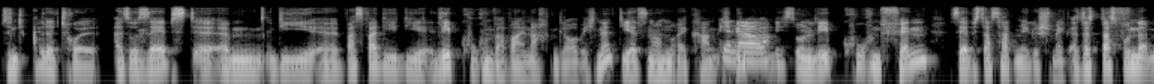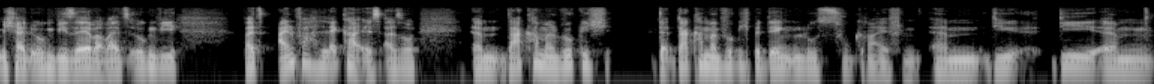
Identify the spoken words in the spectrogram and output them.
sind alle toll. Also selbst äh, ähm, die, äh, was war die, die Lebkuchen war Weihnachten, glaube ich, ne? Die jetzt noch neu kam. Genau. Ich bin genau. gar nicht so ein Lebkuchen-Fan. Selbst das hat mir geschmeckt. Also das, das wundert mich halt irgendwie selber, weil es irgendwie, weil es einfach lecker ist. Also ähm, da kann man wirklich, da, da, kann man wirklich bedenkenlos zugreifen. Ähm, die, die ähm,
